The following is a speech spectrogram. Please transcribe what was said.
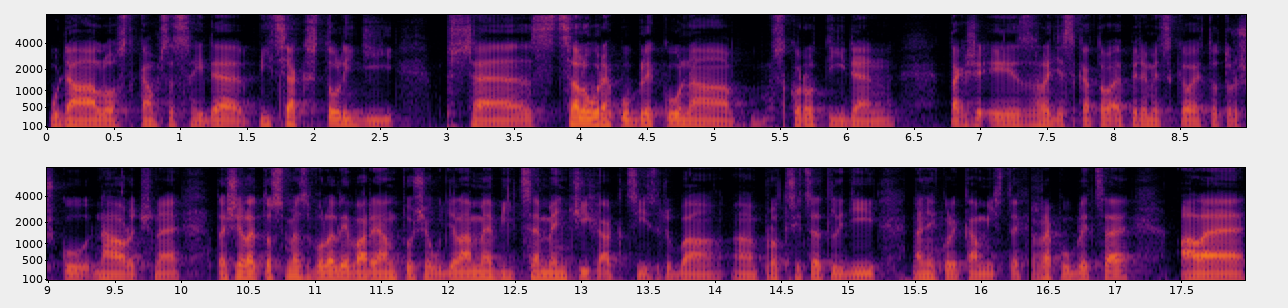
událost, kam se sejde víc jak 100 lidí přes celou republiku na skoro týden takže i z hlediska toho epidemického je to trošku náročné. Takže letos jsme zvolili variantu, že uděláme více menších akcí, zhruba eh, pro 30 lidí na několika místech v republice, ale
